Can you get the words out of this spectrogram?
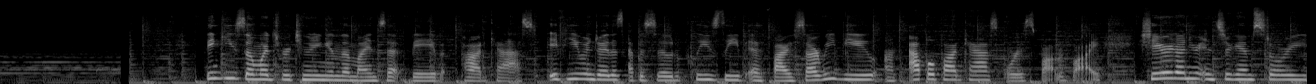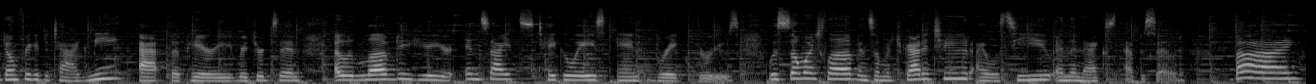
Thank you so much for tuning in the Mindset Babe podcast. If you enjoy this episode, please leave a five star review on Apple Podcasts or Spotify. Share it on your Instagram story. Don't forget to tag me at the Perry Richardson. I would love to hear your insights, takeaways, and breakthroughs. With so much love and so much gratitude, I will see you in the next episode. Bye.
